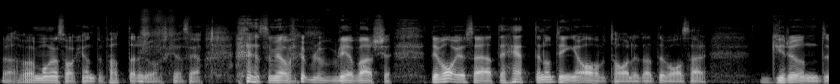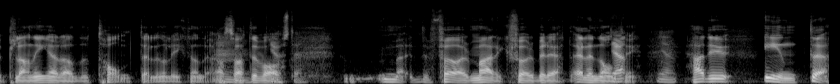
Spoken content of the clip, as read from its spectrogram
det var många saker jag inte fattade då ska jag säga, som jag blev varse. Det var ju så här att det hette någonting i avtalet att det var så här grundplanerad tomt eller något liknande. alltså att det var Mm, det. för mark förberett eller någonting. Ja, ja. Hade ju inte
